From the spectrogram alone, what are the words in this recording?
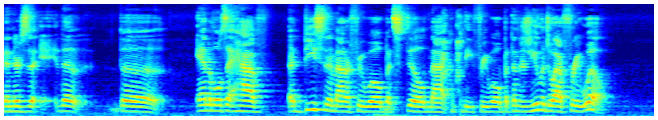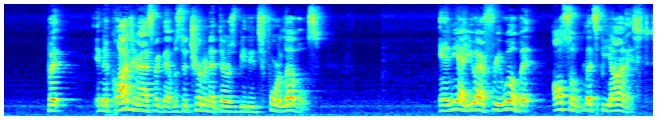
Then there's the the the animals that have a decent amount of free will but still not complete free will. But then there's humans who have free will. In the quadrant aspect, that was determined that there would be these four levels. And yeah, you have free will, but also let's be honest,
